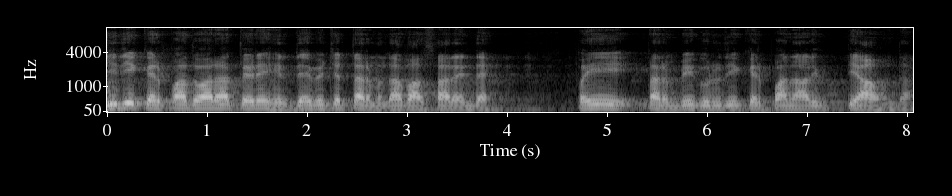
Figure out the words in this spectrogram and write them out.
ਜਿਹਦੀ ਕਿਰਪਾ ਦੁਆਰਾ ਤੇਰੇ ਹਿਰਦੇ ਵਿੱਚ ਧਰਮ ਦਾ ਵਾਸਾ ਰਹਿੰਦਾ ਹੈ। ਭਈ ਧਰਮ ਵੀ ਗੁਰੂ ਦੀ ਕਿਰਪਾ ਨਾਲ ਹੀ ਧਿਆ ਹੁੰਦਾ।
